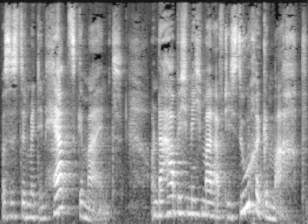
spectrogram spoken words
Was ist denn mit dem Herz gemeint? Und da habe ich mich mal auf die Suche gemacht,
